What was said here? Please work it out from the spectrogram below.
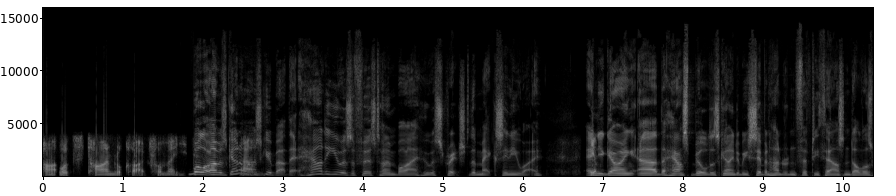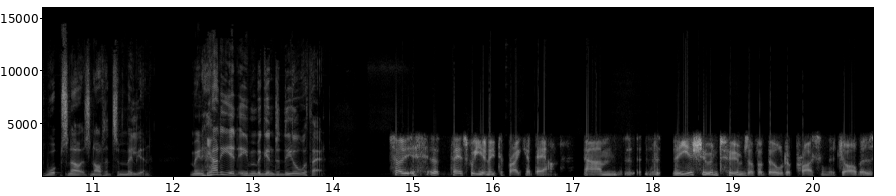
time? What's time look like for me? Well, I was going to um, ask you about that. How do you, as a first home buyer who is stretched to the max anyway, and yep. you're going, uh, the house build is going to be seven hundred and fifty thousand dollars. Whoops, no, it's not. It's a million. I mean, yep. how do you even begin to deal with that? So that's where you need to break it down. Um, the, the issue in terms of a builder pricing the job is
